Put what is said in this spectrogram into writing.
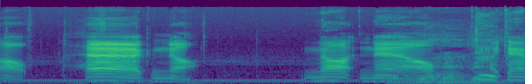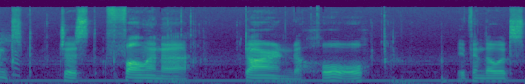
Oh, heck no. Not now. I can't just fall in a darned hole. Even though it's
